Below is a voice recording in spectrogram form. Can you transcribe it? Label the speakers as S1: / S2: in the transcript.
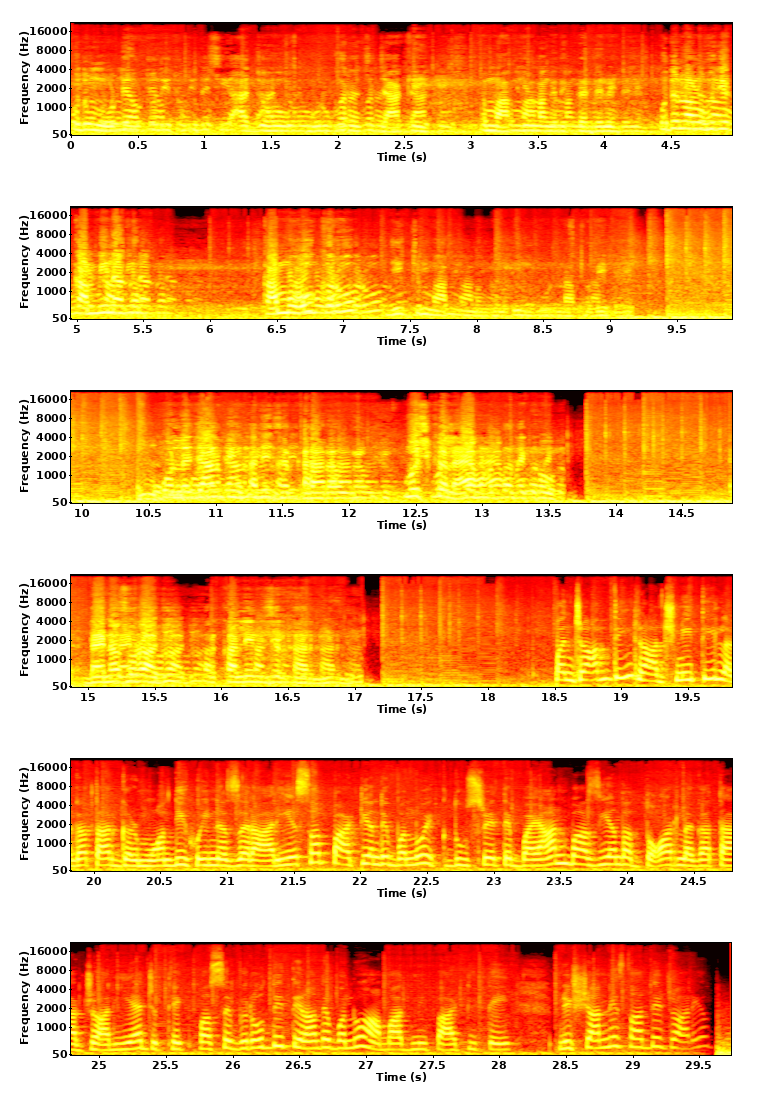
S1: ਉਦੋਂ ਮੋਢਿਆਂ ਉੱਤੇ ਦੀ ਥੁੱਕਦੇ ਸੀ, ਅੱਜ ਉਹ ਗੁਰੂ ਘਰਾਂ 'ਚ ਜਾ ਕੇ ਮਾਫੀ ਮੰਗਦੇ ਫਿਰਦੇ ਨੇ। ਉਹਦੇ ਨਾਲ ਉਹ ਜੇ ਕੰਮ ਹੀ ਨਾ ਕਰੋ। ਕੰਮ ਉਹ ਕਰੋ ਜਿਸ 'ਚ ਮਾਫੀ ਮੰਗਣ ਦੀ ਲੋੜ ਨਾ ਪਵੇ। ਭੁੱਲ ਜਾਣ ਵੀ ਉਹਨਾਂ ਸਰਕਾਰ ਆਊਗੀ। ਮੁਸ਼ਕਲ ਹੈ ਹੁਣ ਤਾਂ ਦੇਖੋ। ਡਾਇਨਾਸੌਰ ਆਜੂ ਪਰ ਕਾਲੇ ਦੀ ਸਰਕਾਰ ਨਹੀਂ।
S2: ਪੰਜਾਬ ਦੀ ਰਾਜਨੀਤੀ ਲਗਾਤਾਰ ਗਰਮਾਉਂਦੀ ਹੋਈ ਨਜ਼ਰ ਆ ਰਹੀ ਹੈ। ਸਭ ਪਾਰਟੀਆਂ ਦੇ ਵੱਲੋਂ ਇੱਕ ਦੂਸਰੇ ਤੇ ਬਿਆਨਬਾਜ਼ੀਆਂ ਦਾ ਦੌਰ ਲਗਾਤਾਰ ਜਾਰੀ ਹੈ, ਜਿੱਥੇ ਇੱਕ ਪਾਸੇ ਵਿਰੋਧੀ ਧਿਰਾਂ ਦੇ ਵੱਲੋਂ ਆਮ ਆਦਮੀ ਪਾਰਟੀ ਤੇ ਨਿਸ਼ਾਨੇ ਸਾਧੇ ਜਾ ਰਹੇ ਹਨ।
